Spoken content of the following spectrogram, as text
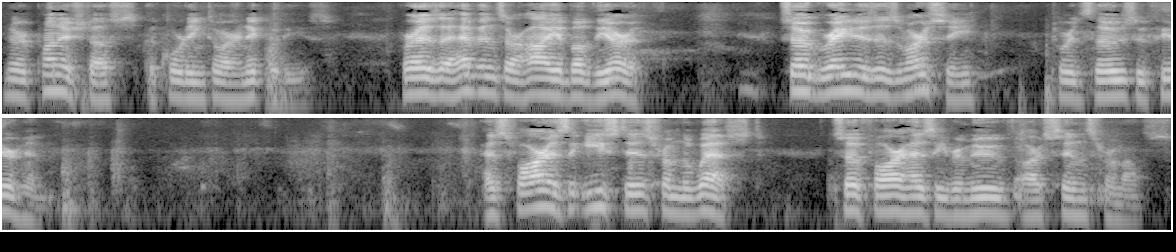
nor punished us according to our iniquities. For as the heavens are high above the earth, so great is his mercy towards those who fear him. As far as the east is from the west, so far has he removed our sins from us.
